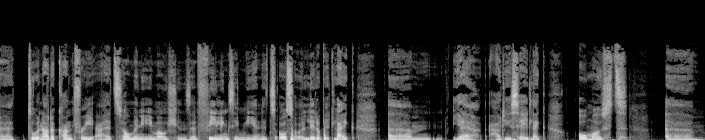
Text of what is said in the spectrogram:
uh, to another country, I had so many emotions and feelings in me, and it's also a little bit like, um, yeah, how do you say it? Like almost um,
